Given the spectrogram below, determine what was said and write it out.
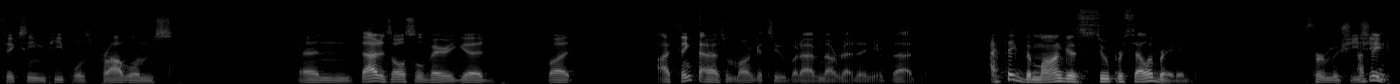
fixing people's problems. And that is also very good, but I think that has a manga too, but I have not read any of that. i think the manga is super celebrated For Mushishi? think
